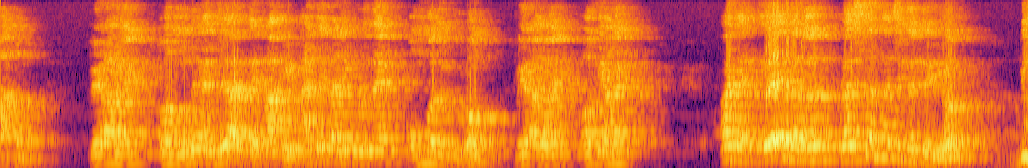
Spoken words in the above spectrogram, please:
പത്തൊമ്പത്. ക്ലിയർ ആണ്? അപ്പൊ മൂന്ന് അഞ്ച് അടുത്ത് എത്ര? ഏഴ്. അടുത്ത് എത്ര ആയിരിക്കും കൂടുന്നത്? ഒമ്പത് കൂടും. ക്ലിയർ ആണ്? ഓക്കെ ആണ്? അടുത്ത എ എന്നത് പ്ലസ് എന്ന ചിഹ്നത്തെയും ബി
